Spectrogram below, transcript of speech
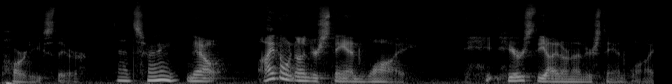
parties there. That's right. Now, I don't understand why. Here's the I don't understand why.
